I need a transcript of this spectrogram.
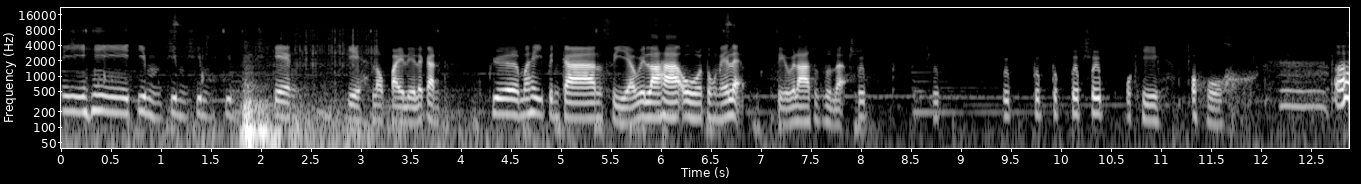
นี่จิ้มจิ้มจิ้มจิ้มแกงโอเคเราไปเลยแล้วกัน เพื่อไม่ให้เป็นการเสียเวลาโอตรงนี้แหละ เสียเวลาสุดๆละปึ๊บปึ๊บปึ๊บปึ๊บปึ๊บปึ๊บโอเคโอ้โห อ้า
